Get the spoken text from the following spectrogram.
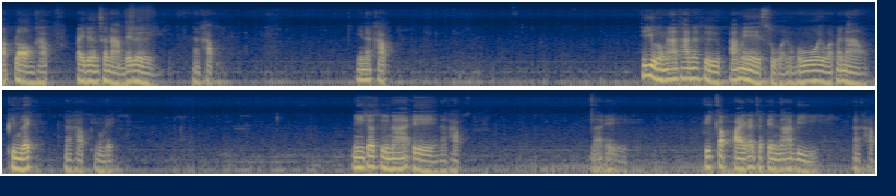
รับรองครับ ไปเดินสนามได้เลยนะครับ นี่นะครับ ที่อยู่ตรงหน้าท่านก็คือ พระเมศสวนหลวงพ่อโวยวัดมะนาว พิมพ์เล็กนะครับ พิมพ์เล็ก นี่ก็คือหน้า A นะครับหน้า A พลิกกลับไปก็จะเป็นหน้า B นะครับ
